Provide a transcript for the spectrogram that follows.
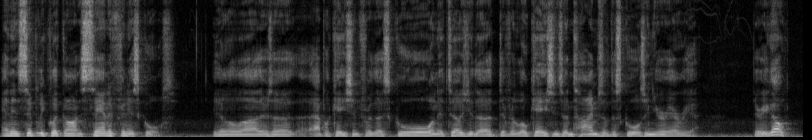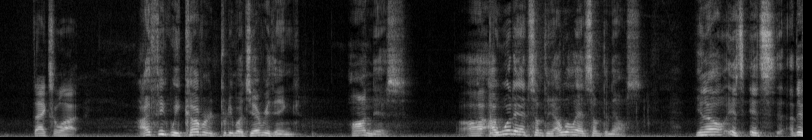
and then simply click on Sand and Finish Schools. It'll, uh, there's a application for the school, and it tells you the different locations and times of the schools in your area. There you go. Thanks a lot. I think we covered pretty much everything on this. Uh, I would add something. I will add something else. You know, it's it's there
